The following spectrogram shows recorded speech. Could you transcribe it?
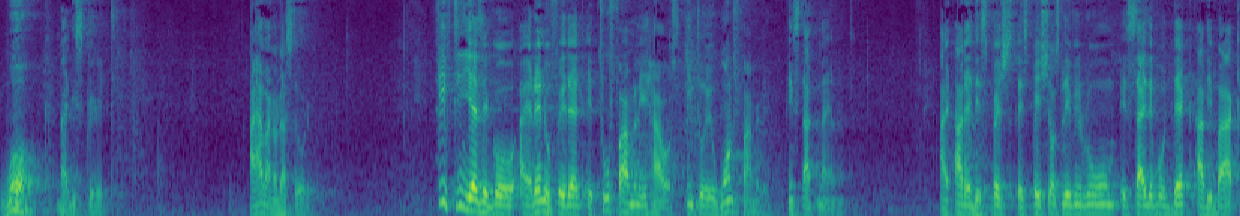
walk by the Spirit. I have another story. 15 years ago, I renovated a two family house into a one family in Staten Island. I added a, a spacious living room, a sizable deck at the back,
